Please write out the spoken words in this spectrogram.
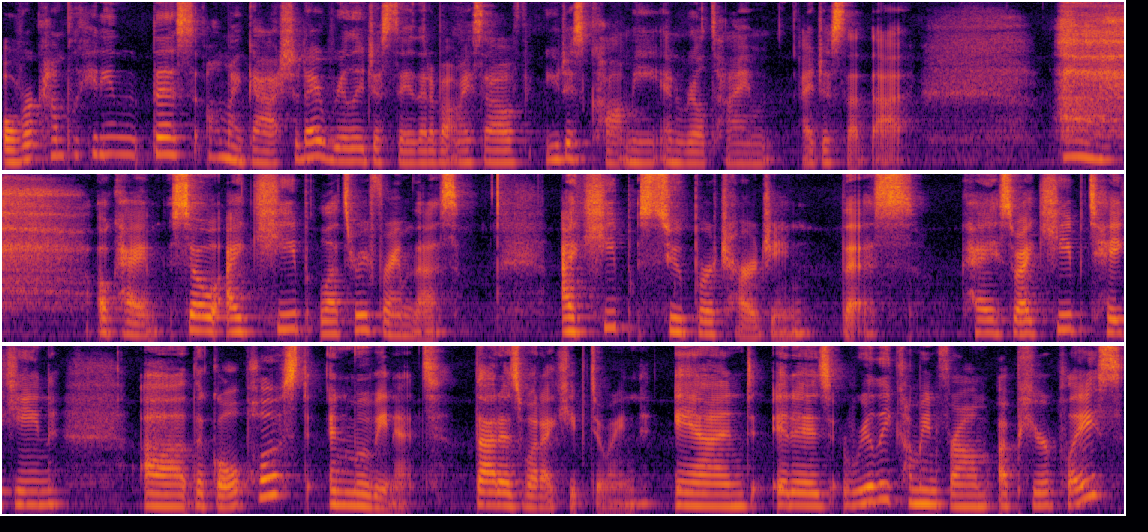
overcomplicating this. Oh my gosh, did I really just say that about myself? You just caught me in real time. I just said that. okay, so I keep, let's reframe this. I keep supercharging this. Okay, so I keep taking uh, the goalpost and moving it. That is what I keep doing. And it is really coming from a pure place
